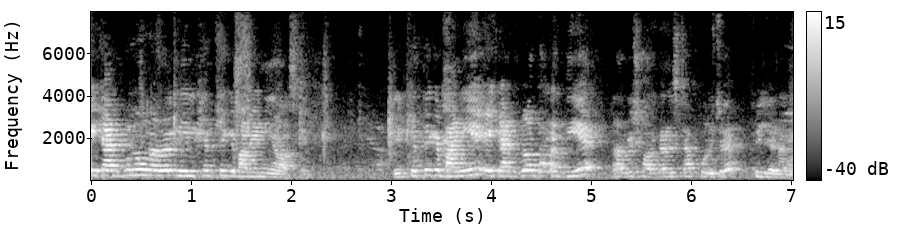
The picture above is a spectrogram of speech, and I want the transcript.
এই কার্ডগুলো ওনাদের নীলক্ষেত থেকে বানিয়ে নিয়ে আসে। রিক্সা থেকে বানিয়ে এই কার্ডগুলো তারা দিয়ে তাদেরকে সরকারি স্টাফ পরিচয় ফিল্ডে নামে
